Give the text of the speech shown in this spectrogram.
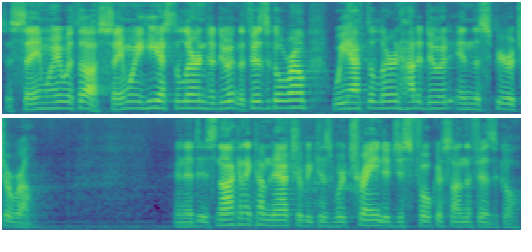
it's the same way with us. Same way he has to learn to do it in the physical realm, we have to learn how to do it in the spiritual realm. And it, it's not going to come natural because we're trained to just focus on the physical.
